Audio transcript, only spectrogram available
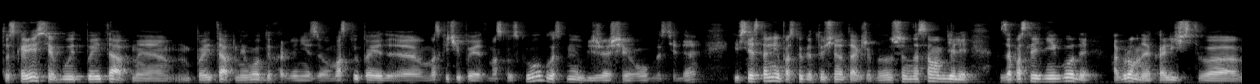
то, скорее всего, будет поэтапная, поэтапный отдых организован. Москвы поедет, э, москвичи поедут в Московскую область, ну и в ближайшие области, да, и все остальные поступят точно так же. Потому что на самом деле за последние годы огромное количество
